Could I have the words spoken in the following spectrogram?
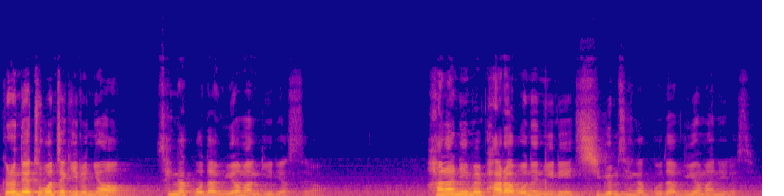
그런데 두 번째 길은요, 생각보다 위험한 길이었어요. 하나님을 바라보는 일이 지금 생각보다 위험한 일이었어요.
